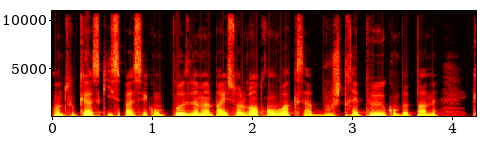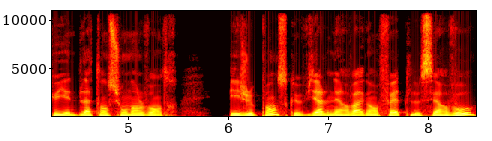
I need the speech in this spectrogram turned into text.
en tout cas, ce qui se passe, c'est qu'on pose la main pareil sur le ventre, on voit que ça bouge très peu, qu'on peut pas, qu'il y a de la tension dans le ventre. Et je pense que via le nerf vague, en fait, le cerveau,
